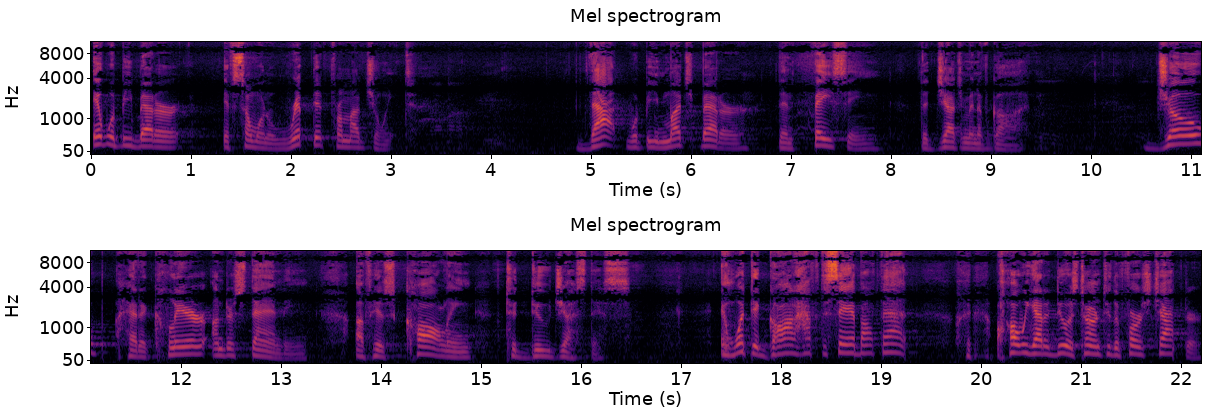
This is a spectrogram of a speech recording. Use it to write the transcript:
it would be better if someone ripped it from my joint. That would be much better than facing the judgment of God. Job had a clear understanding of his calling to do justice. And what did God have to say about that? All we got to do is turn to the first chapter.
